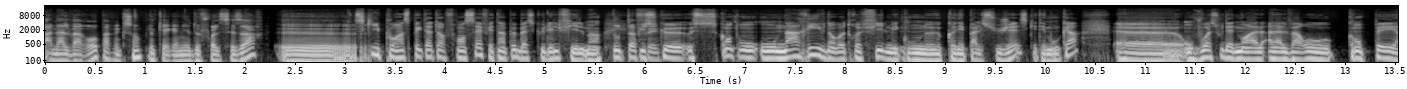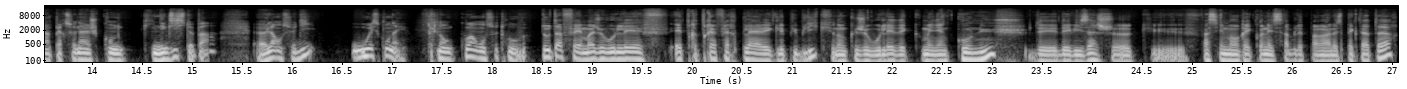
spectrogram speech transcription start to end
Anne Alvaro par exemple, qui a gagné deux fois le César. Euh... Ce qui pour un spectateur français fait un peu basculer le film, hein, Tout à puisque fait. quand on, on, arrive dans votre film et qu'on ne connaît pas le sujet, ce qui était mon cas, euh, on voit soudainement Anne Alvaro camper un personnage qu qui n'existe pas. Euh, là, on se dit où est-ce qu'on est? Dans quoi on se trouve? Tout à fait. Moi, je voulais être très fair-play avec le public. Donc, je voulais des comédiens connus, des, visages facilement reconnaissables par les spectateurs.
